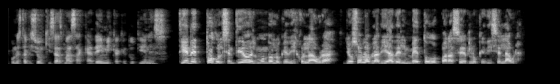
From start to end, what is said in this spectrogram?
con esta visión quizás más académica que tú tienes? Tiene todo el sentido del mundo lo que dijo Laura. Yo solo hablaría del método para hacer lo que dice Laura.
